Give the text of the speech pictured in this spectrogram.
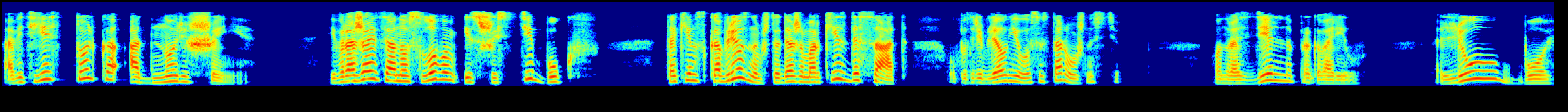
А ведь есть только одно решение, и выражается оно словом из шести букв, таким скобрезным, что даже маркиз де Сад употреблял его с осторожностью. Он раздельно проговорил «Любовь».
